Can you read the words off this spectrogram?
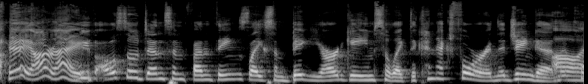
Okay. All right. We've also done some fun things like some big yard games. So like the Connect Four and the Jenga and the Oh, I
